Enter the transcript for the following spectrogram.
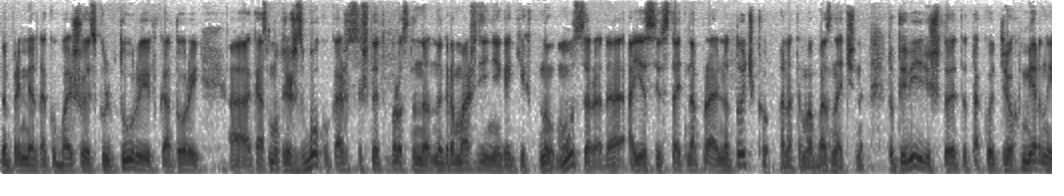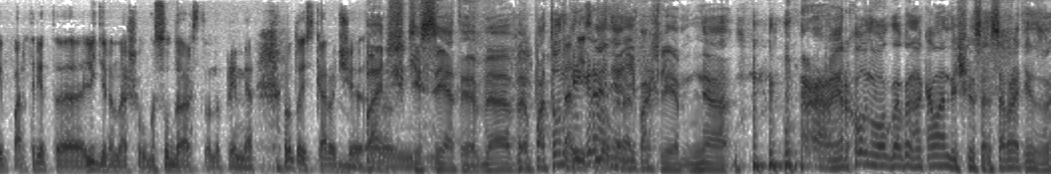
например, такой большой скульптурой, в которой, а, когда смотришь сбоку, кажется, что это просто нагромождение каких-то, ну, мусора, да, а если встать на правильную точку, она там обозначена, то ты видишь, что это такой трехмерный портрет э, лидера нашего государства, например. Ну, то есть, короче... Э, Батюшки э, святые, да, по тонкой грани они пошли. Верховного главнокомандующего собрать из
